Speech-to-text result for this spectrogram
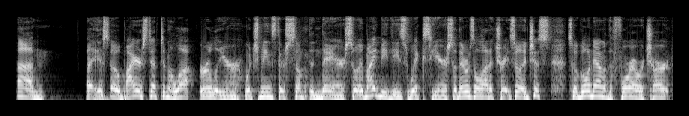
Um so buyer stepped in a lot earlier, which means there's something there. So it might be these wicks here. So there was a lot of trade. So it just so going down to the four hour chart,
